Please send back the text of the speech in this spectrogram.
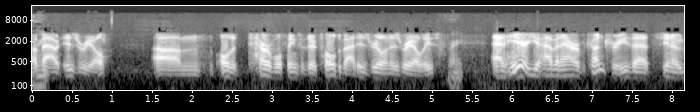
about Israel, um, all the terrible things that they're told about Israel and Israelis. Right. And here you have an Arab country that's you know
